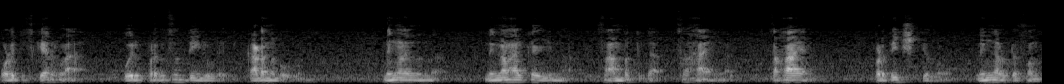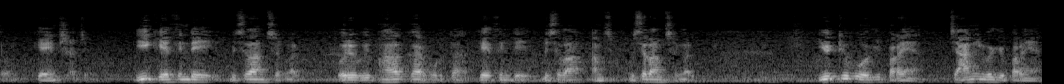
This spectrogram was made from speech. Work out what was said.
പൊളിറ്റിക്സ് കേരള ഒരു പ്രതിസന്ധിയിലൂടെ കടന്നുപോകുന്നു നിങ്ങളിൽ നിന്ന് നിങ്ങളാൽ കഴിയുന്ന സാമ്പത്തിക സഹായങ്ങൾ സഹായം പ്രതീക്ഷിക്കുന്നു നിങ്ങളുടെ സ്വന്തം കെ എൻ ഷാജൻ. ഈ കേസിന്റെ വിശദാംശങ്ങൾ ഒരു വിഭാഗക്കാർ കൊടുത്ത കേസിന്റെ വിശദാംശങ്ങൾ യൂട്യൂബ് വഴി പറയാൻ ചാനൽ വഴി പറയാൻ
